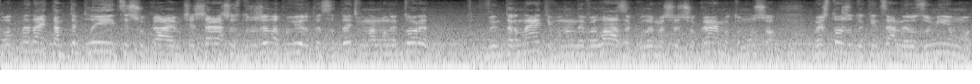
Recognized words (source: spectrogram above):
ну, от ми навіть там теплиці шукаємо чи ще щось. Дружина, повірте, сидить, вона моніторить в інтернеті вона не вилазить, коли ми щось шукаємо, тому що ми ж теж до кінця не розуміємо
